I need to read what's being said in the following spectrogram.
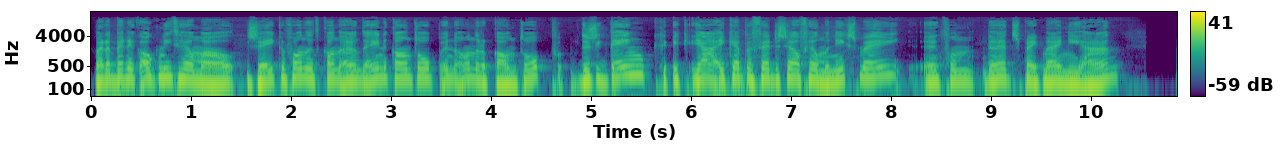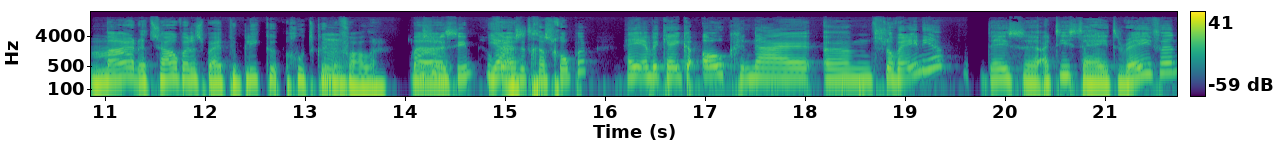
Maar daar ben ik ook niet helemaal zeker van. Het kan aan de ene kant op en de andere kant op. Dus ik denk, ik, ja, ik heb er verder zelf helemaal niks mee. Ik vond, het spreekt mij niet aan. Maar het zou wel eens bij het publiek goed kunnen vallen. We Maar, zullen zien hoe ja. ver ze het gaan schoppen. Hey, en we keken ook naar ehm, Slovenië. Deze artieste heet Raven.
